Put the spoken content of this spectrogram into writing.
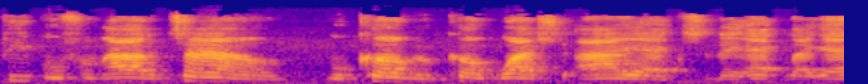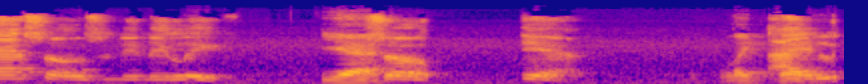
people from out of town will come and come watch the Ajax and they act like assholes and then they leave. yeah, So yeah, like I at least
